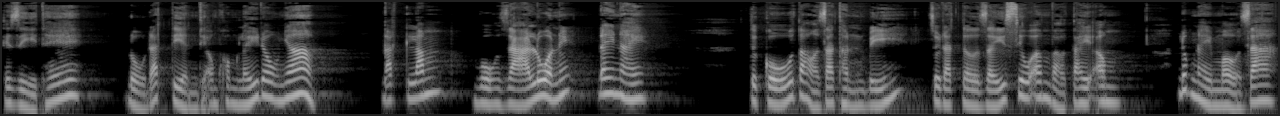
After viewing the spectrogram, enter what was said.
Cái gì thế? Đồ đắt tiền thì ông không lấy đâu nhá. Đắt lắm, vô giá luôn ấy. Đây này. Tôi cố tỏ ra thần bí, rồi đặt tờ giấy siêu âm vào tay ông. Lúc này mở ra,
